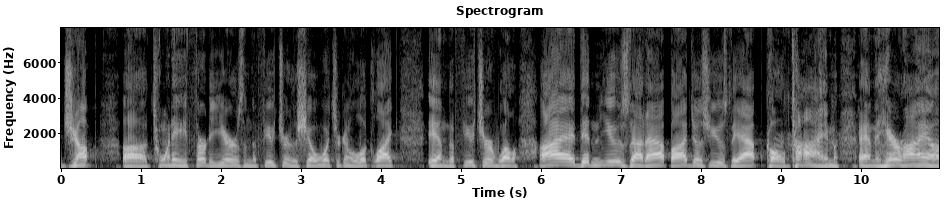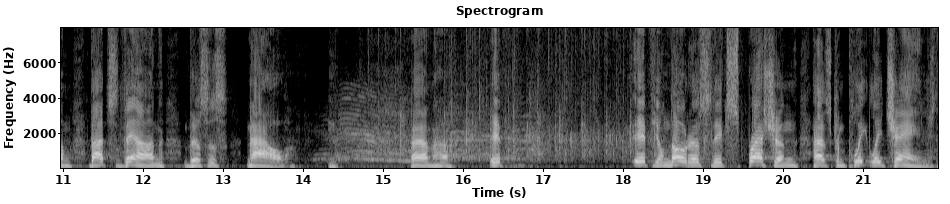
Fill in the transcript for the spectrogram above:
jump uh, 20, 30 years in the future to show what you're going to look like in the future. Well, I didn't use that app. I just used the app called Time. And here I am. That's then. This is now. And uh, if if you'll notice, the expression has completely changed.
